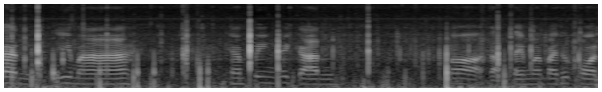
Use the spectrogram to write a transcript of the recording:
ที่มาแคมปิ้งด้วยกัน ก็จัดเต็มกันไปทุกคน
